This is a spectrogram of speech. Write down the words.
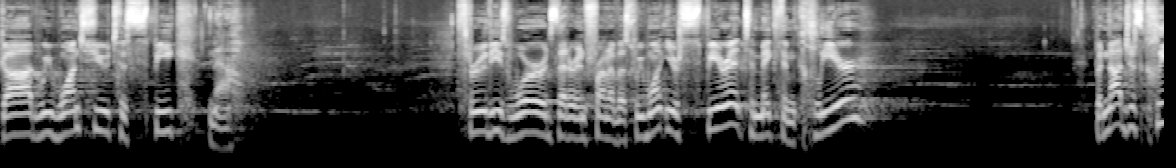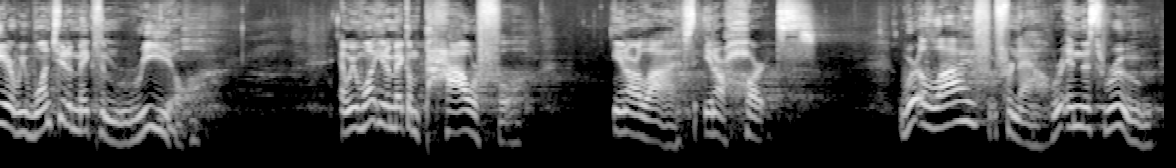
God, we want you to speak now through these words that are in front of us. We want your spirit to make them clear, but not just clear, we want you to make them real. And we want you to make them powerful in our lives, in our hearts. We're alive for now. We're in this room.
